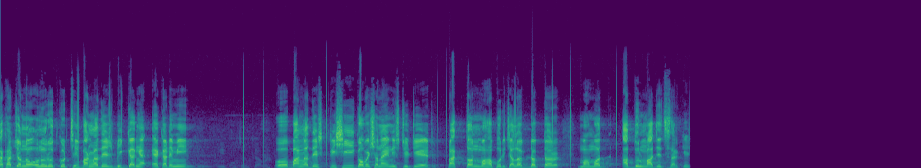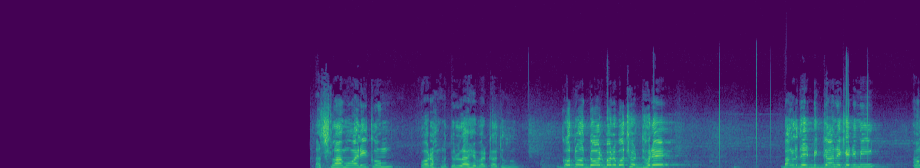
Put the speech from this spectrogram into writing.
রাখার জন্য অনুরোধ করছি বাংলাদেশ বিজ্ঞান একাডেমি ও বাংলাদেশ কৃষি গবেষণা ইনস্টিটিউটের প্রাক্তন মহাপরিচালক ডক্টর মোহাম্মদ আব্দুল মাজেদ স্যারকে। আসসালামু আলাইকুম। ও রহমতুল্লাহ বরকাতুহু। গত দশ বারো বছর ধরে বাংলাদেশ বিজ্ঞান একাডেমি এবং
